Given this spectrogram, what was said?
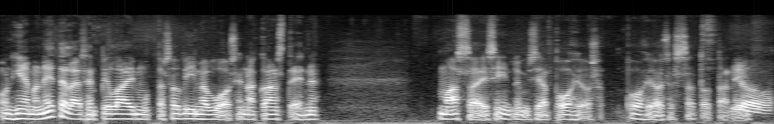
on hieman eteläisempi laji, mutta se on viime vuosina myös tehnyt massaesiintymisiä pohjois, pohjoisessa. Tota, niin, Joo.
